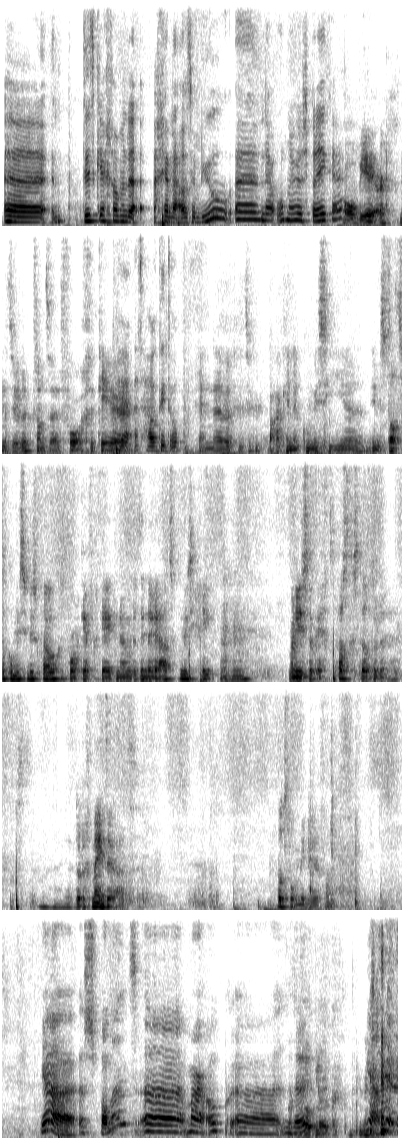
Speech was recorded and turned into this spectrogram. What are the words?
Eh, dit keer gaan we de agenda Autoluw eh daaronder bespreken. Alweer, natuurlijk, want de vorige keer. Ja, het houdt niet op. En eh, we hebben het natuurlijk een paar keer in de, commissie, eh, in de stadscommissie besproken. Vorige keer even gekeken naar hoe dat in de raadscommissie ging. Maar nu is het ook echt vastgesteld door de, door de gemeenteraad. Wat vonden jullie ervan? Ja, spannend, eh, maar ook eh, Maar leuk. Ook leuk. Ja, nee.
